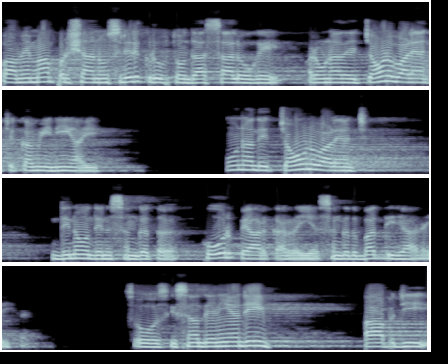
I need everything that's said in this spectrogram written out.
ਭਾਵੇਂ ਮਹਾਂਪੁਰਸ਼ਾਂ ਨੂੰ ਸਰੀਰਕ ਰੂਪ ਤੋਂ 10 ਸਾਲ ਹੋ ਗਏ, ਪਰ ਉਹਨਾਂ ਦੇ ਚਾਹਣ ਵਾਲਿਆਂ 'ਚ ਕਮੀ ਨਹੀਂ ਆਈ। ਉਹਨਾਂ ਦੇ ਚਾਹਣ ਵਾਲਿਆਂ 'ਚ ਦਿਨੋਂ ਦਿਨ ਸੰਗਤ ਹੋਰ ਪਿਆਰ ਕਰ ਰਹੀ ਹੈ, ਸੰਗਤ ਵੱਧਦੀ ਜਾ ਰਹੀ ਹੈ। ਸੋ ਅਸੀਸਾਂ ਦੇਣੀਆਂ ਜੀ, ਆਪ ਜੀ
